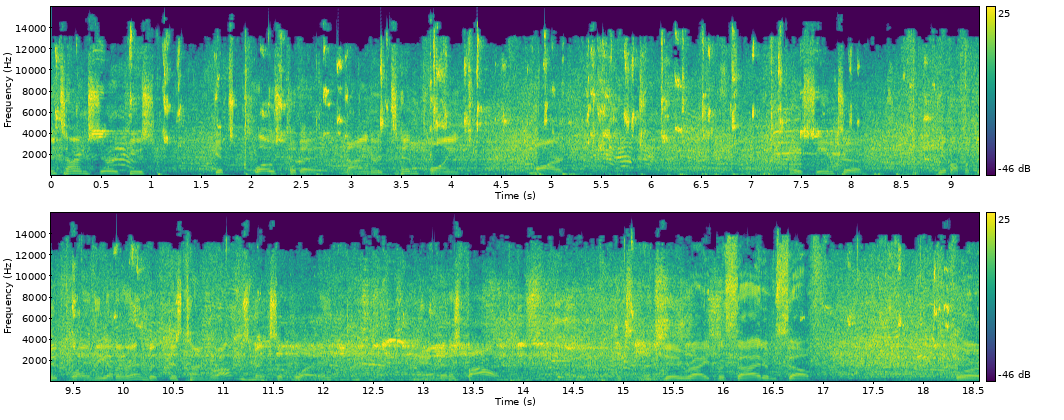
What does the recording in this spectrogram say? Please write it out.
Every time Syracuse gets close to that 9 or 10 point mark, they seem to give up a big play in the other end, but this time Rautins makes a play, and then it's fouled. And Jay Wright beside himself for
